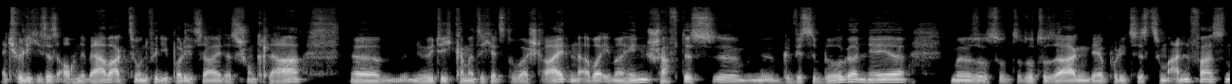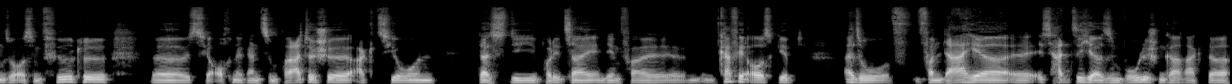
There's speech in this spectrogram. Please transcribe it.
Natürlich ist es auch eine Werbeaktion für die Polizei, das ist schon klar. Ähm, nötig kann man sich jetzt drüber streiten, aber immerhin schafft es äh, eine gewisse Bürgernähe, so, so, sozusagen der Polizist zum Anfassen, so aus dem Viertel, äh, ist ja auch eine ganz sympathische Aktion dass die Polizei in dem Fall äh, Kaffee ausgibt. Also von daher, äh, es hat sicher symbolischen Charakter,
